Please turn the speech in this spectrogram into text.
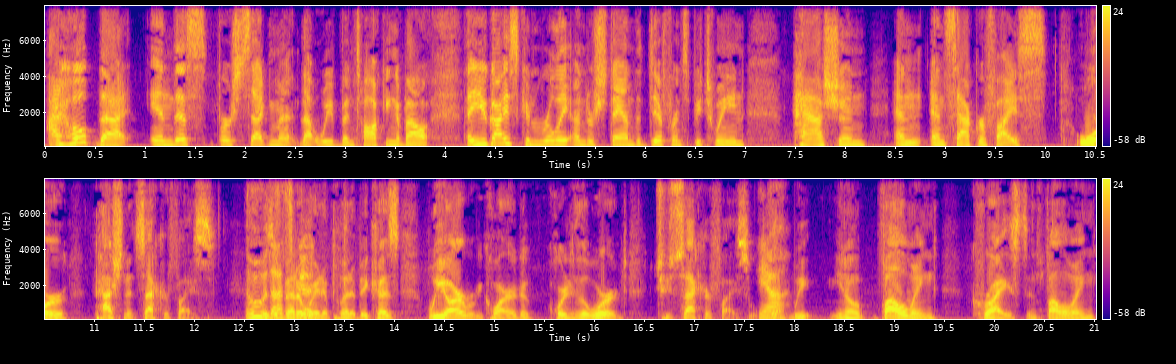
I hope that in this first segment that we've been talking about, that you guys can really understand the difference between passion and, and sacrifice. or passionate sacrifice. Ooh, is a better good. way to put it because we are required, according to the word, to sacrifice. Yeah. We, you know, following Christ and following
